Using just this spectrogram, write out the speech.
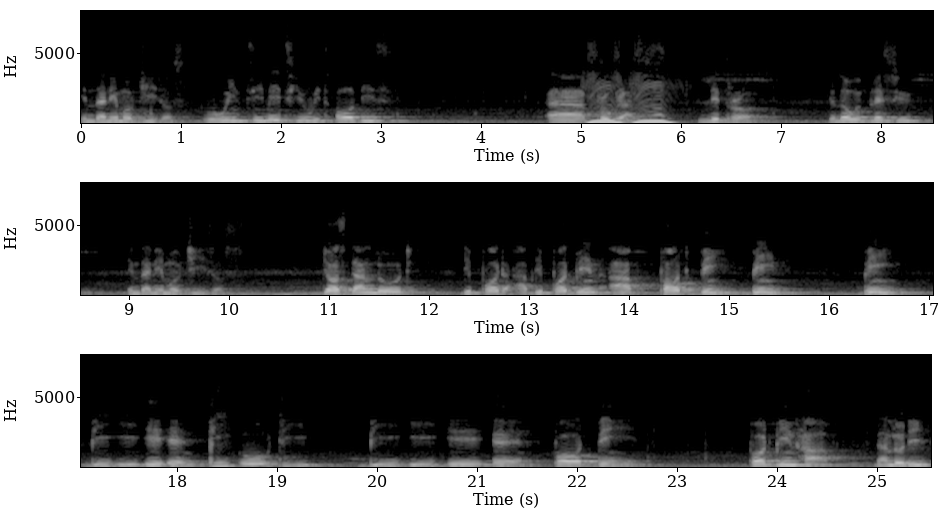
In the name of Jesus. We will intimate you with all these uh, programs later on. The Lord will bless you in the name of Jesus. Just download the Pod app, the pod Podbean app, Podbean, Bean, Bean, B-E-A-N, P-O-D, B-E-A-N, Podbean, Podbean app. Download it,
